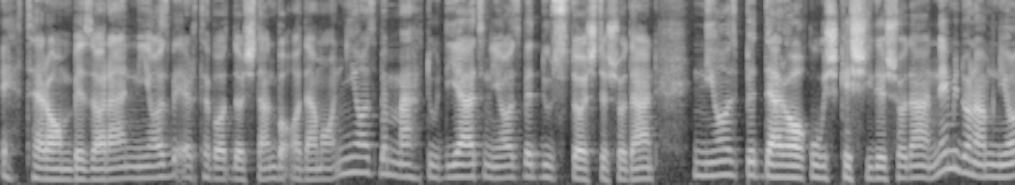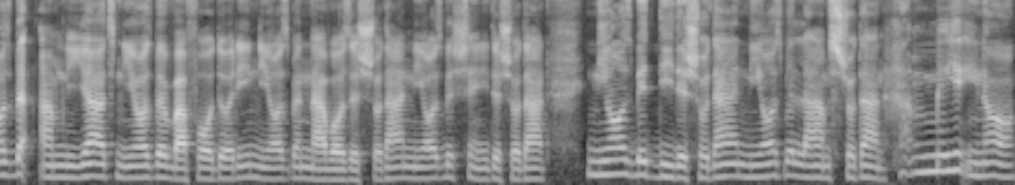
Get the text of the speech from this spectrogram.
احترام بذارن نیاز به ارتباط داشتن با آدما نیاز به محدودیت نیاز به دوست داشته شدن نیاز به دراغوش کشیده شدن نمی‌دونم نیاز به امنیت نیاز به وفاداری نیاز به نوازش شدن نیاز به شنیده شدن نیاز به دیده شدن نیاز به لمس شدن همه اینا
